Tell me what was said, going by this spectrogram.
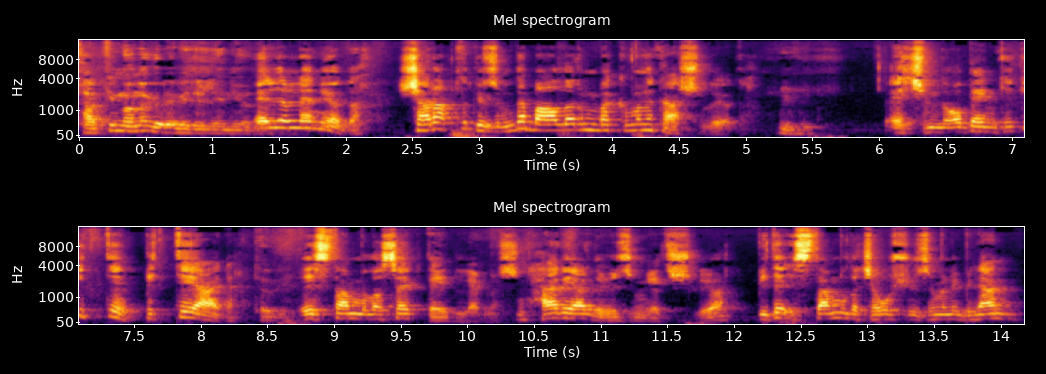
Takvim ona göre belirleniyordu. Belirleniyordu. Şaraplık üzümde bağların bakımını karşılıyordu. E şimdi o denge gitti. Bitti yani. Tabii. İstanbul'a sevk de edilemiyorsun. Her yerde üzüm yetişiliyor. Bir de İstanbul'da çavuş üzümünü bilen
